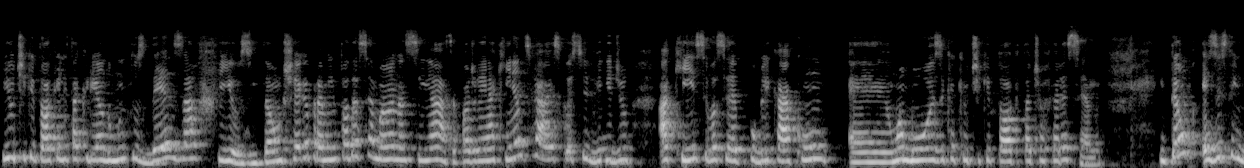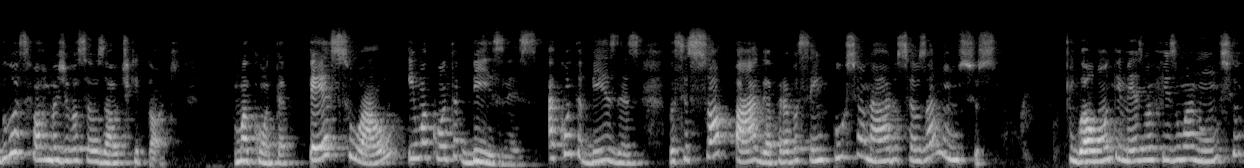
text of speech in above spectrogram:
E o TikTok ele está criando muitos desafios. Então chega para mim toda semana assim, ah, você pode ganhar 500 reais com esse vídeo aqui se você publicar com é, uma música que o TikTok está te oferecendo. Então existem duas formas de você usar o TikTok. Uma conta pessoal e uma conta business. A conta business você só paga para você impulsionar os seus anúncios. Igual ontem mesmo eu fiz um anúncio,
